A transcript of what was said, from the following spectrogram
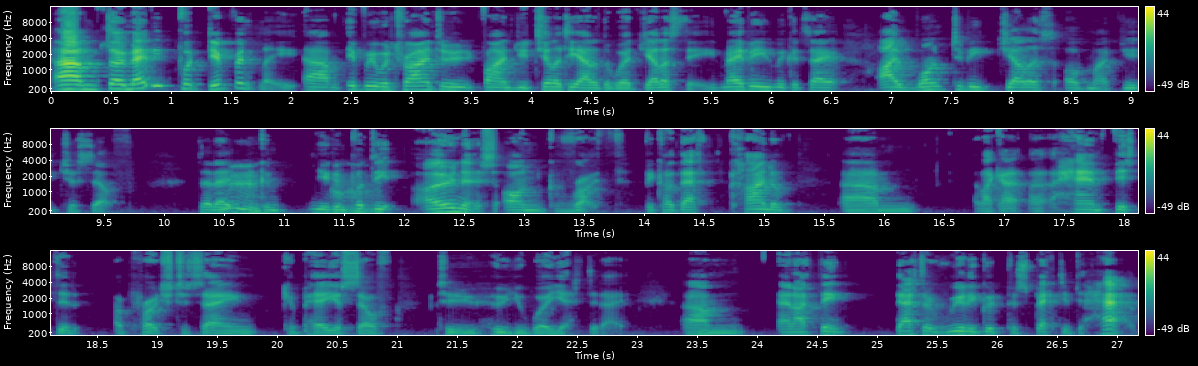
um, so maybe put differently, um, if we were trying to find utility out of the word jealousy, maybe we could say, "I want to be jealous of my future self," so that mm. you can you can put the onus on growth because that's kind of um, like a, a ham-fisted approach to saying compare yourself to who you were yesterday. Um, and I think that's a really good perspective to have.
